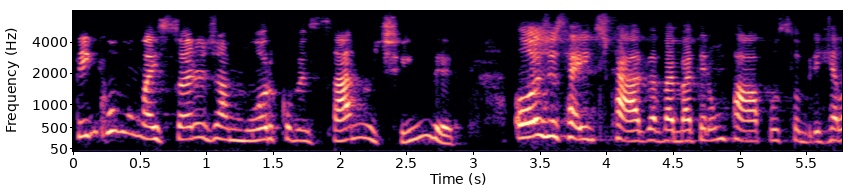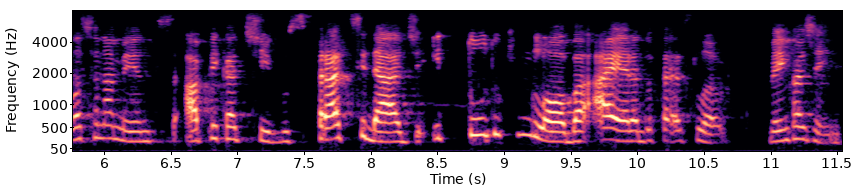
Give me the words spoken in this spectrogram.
tem como uma história de amor começar no Tinder? Hoje o Sair de Casa vai bater um papo sobre relacionamentos, aplicativos, praticidade e tudo que engloba a era do Fast Love. Vem com a gente!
